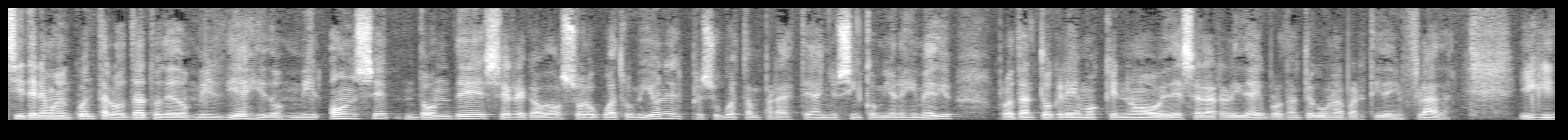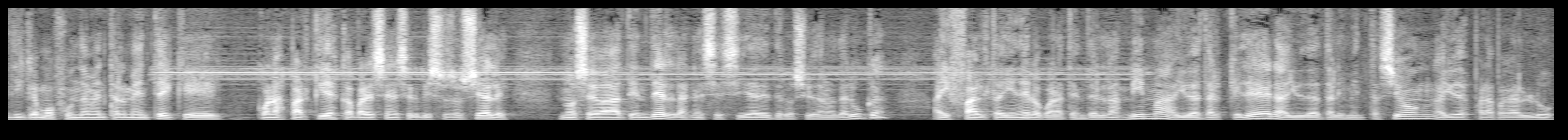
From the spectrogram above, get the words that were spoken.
si tenemos en cuenta los datos de 2010 y 2011, donde se recaudó solo 4 millones, presupuestan para este año 5 millones y medio, por lo tanto creemos que no obedece a la realidad y por lo tanto que es una partida inflada. Y criticamos fundamentalmente que con las partidas que aparecen en servicios sociales no se va a atender las necesidades de los ciudadanos de Aruca, hay falta de dinero para atender las mismas, ayudas de alquiler, ayudas de alimentación, ayudas para pagar luz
